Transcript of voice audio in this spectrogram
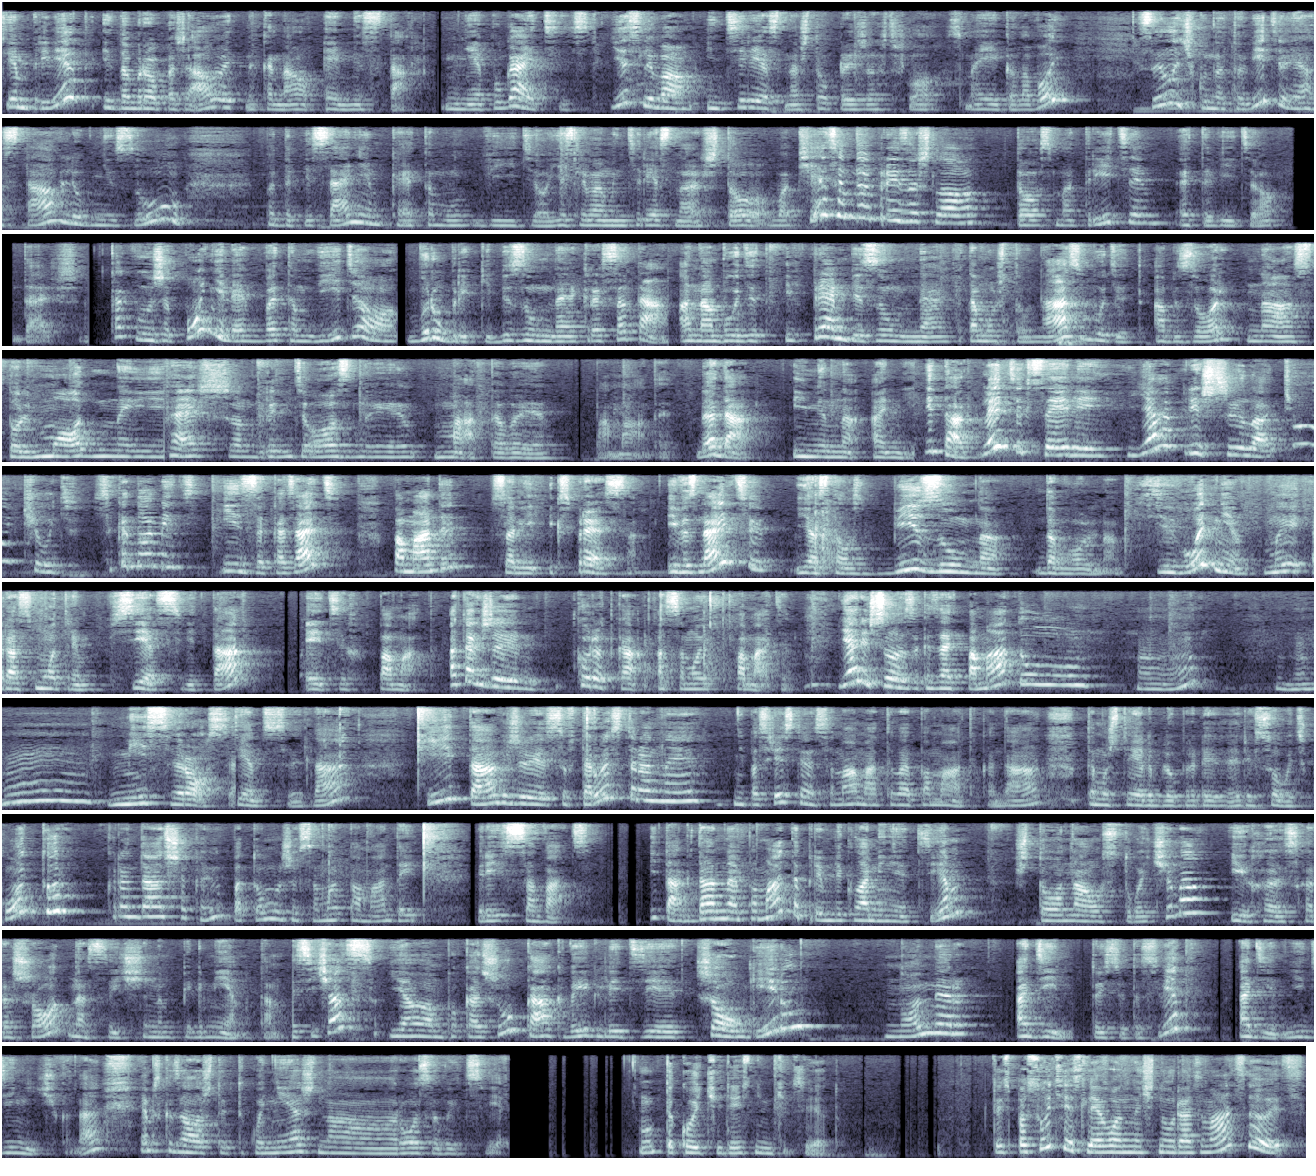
Всем привет и добро пожаловать на канал Эми Стар. Не пугайтесь. Если вам интересно, что произошло с моей головой, ссылочку на то видео я оставлю внизу под описанием к этому видео. Если вам интересно, что вообще со мной произошло, то смотрите это видео дальше. Как вы уже поняли, в этом видео в рубрике «Безумная красота» она будет и впрямь безумная, потому что у нас будет обзор на столь модные, fashion, грандиозные матовые помады. Да-да, именно они. Итак, для этих целей я решила чуть-чуть сэкономить и заказать помады с Алиэкспресса. И вы знаете, я осталась безумно довольна. Сегодня мы рассмотрим все цвета этих помад, а также коротко о самой помаде. Я решила заказать помаду Мисс Росса, да, и также со второй стороны непосредственно сама матовая помадка, да, потому что я люблю прорисовывать контур карандашик, и потом уже самой помадой рисовать. Итак, данная помада привлекла меня тем, что она устойчива и с хорошо насыщенным пигментом. Сейчас я вам покажу, как выглядит Show Girl номер один. То есть это цвет один, единичка. Да? Я бы сказала, что это такой нежно-розовый цвет. Вот такой чудесненький цвет. То есть, по сути, если я его начну размазывать,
